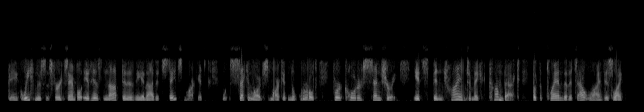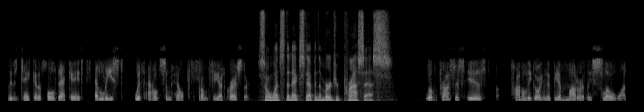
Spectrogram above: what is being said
big weaknesses. For example, it has not been in the United States market, second largest market in the world, for a quarter century. It's been trying to make a comeback, but the plan that it's outlined is likely to take it a full decade, at least without some help from Fiat Chrysler. So, what's the next step in the merger process? Well, the process is probably going to be a moderately slow one.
